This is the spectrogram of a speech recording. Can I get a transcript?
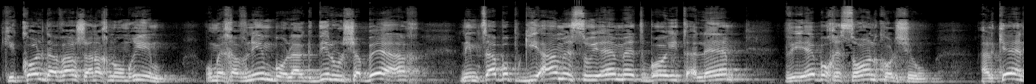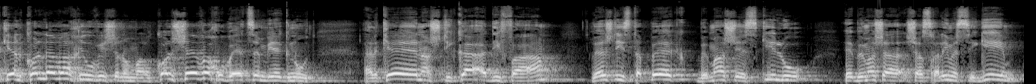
כי כל דבר שאנחנו אומרים ומכוונים בו להגדיל ולשבח נמצא בו פגיעה מסוימת בו יתעלם ויהיה בו חסרון כלשהו על כן, כן, כל דבר חיובי שנאמר, כל שבח הוא בעצם בהגנות על כן השתיקה עדיפה ויש להסתפק במה שהשכילו, אה, במה שהזכלים משיגים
